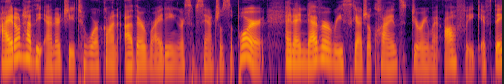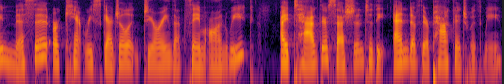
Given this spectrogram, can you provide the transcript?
I don't have the energy to work on other writing or substantial support. And I never reschedule clients during my off week. If they miss it or can't reschedule it during that same on week, I tag their session to the end of their package with me.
